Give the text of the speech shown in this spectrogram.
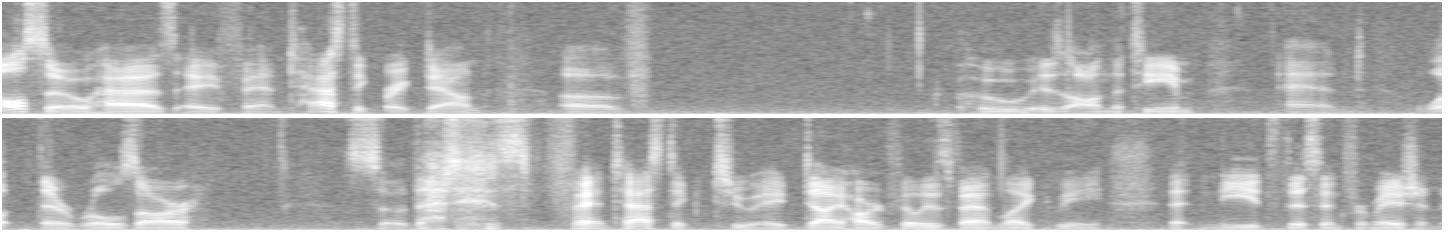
also has a fantastic breakdown of who is on the team and what their roles are. So that is fantastic to a die-hard Phillies fan like me that needs this information.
